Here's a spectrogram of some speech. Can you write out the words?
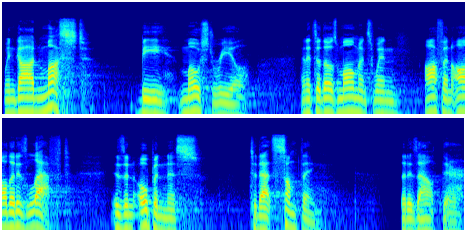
when God must be most real. And it's at those moments when often all that is left is an openness to that something that is out there.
